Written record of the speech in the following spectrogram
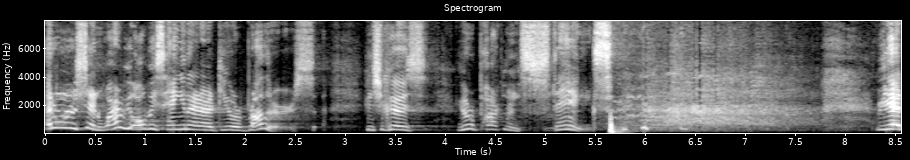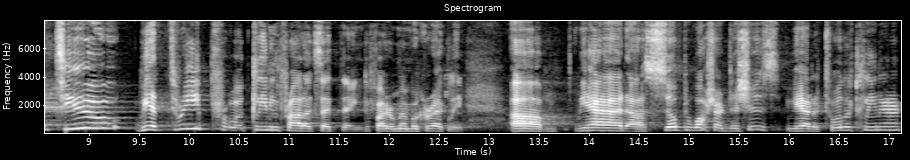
I don't understand. Why are we always hanging out at your brother's? And she goes, Your apartment stinks. we had two, we had three pro- cleaning products, I think, if I remember correctly. Um, we had a soap to wash our dishes, we had a toilet cleaner,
